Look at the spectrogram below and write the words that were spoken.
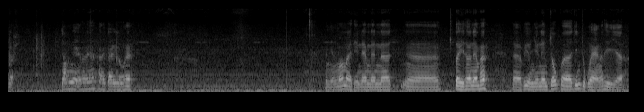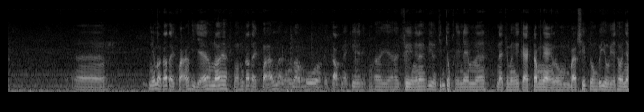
Rồi. Trăm ngàn thôi ha hai cây luôn ha. Những món này thì anh em nên uh, tùy thôi anh em ha. À, ví dụ như anh em chốt uh, 90 ngàn thì uh, à, nếu mà có tài khoản thì dễ, không nói ha. Còn không có tài khoản mà lần đầu mua phải cọc này kia thì cũng hơi hơi phiền này ví dụ 90 thì anh em ờ, nạp cho mình cái cạc trăm ngàn luôn, mình bao ship luôn, ví dụ vậy thôi nha.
